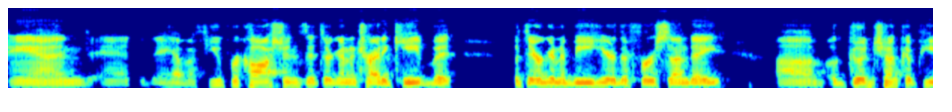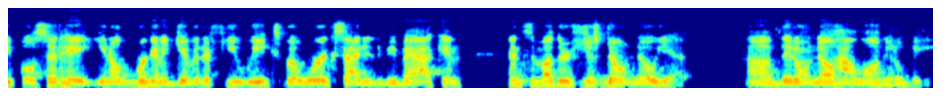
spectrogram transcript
and and they have a few precautions that they're going to try to keep but but they're going to be here the first sunday um, a good chunk of people said hey you know we're going to give it a few weeks but we're excited to be back and and some others just don't know yet um, they don't know how long it'll be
